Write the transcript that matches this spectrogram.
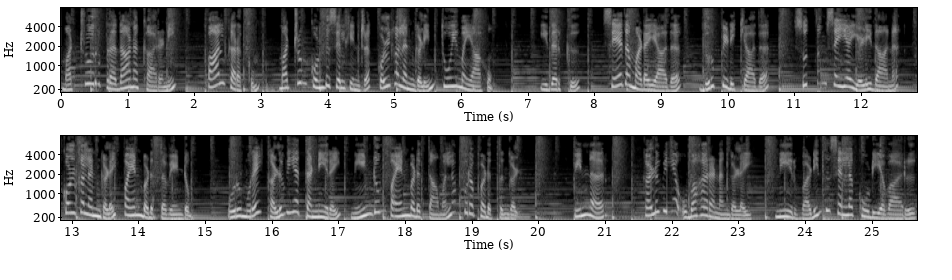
மற்றொரு பிரதான காரணி பால் கறக்கும் மற்றும் கொண்டு செல்கின்ற கொள்கலன்களின் தூய்மையாகும். இதற்கு சேதமடையாத துருப்பிடிக்காத சுத்தம் செய்ய எளிதான கொள்கலன்களை பயன்படுத்த வேண்டும். ஒருமுறை கழுவிய தண்ணீரை மீண்டும் பயன்படுத்தாமல் அப்புறப்படுத்துங்கள். பின்னர் கழுவிய உபகரணங்களை நீர் வடிந்து செல்லக்கூடியவாறு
